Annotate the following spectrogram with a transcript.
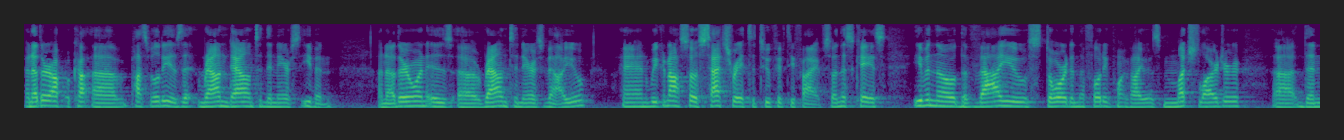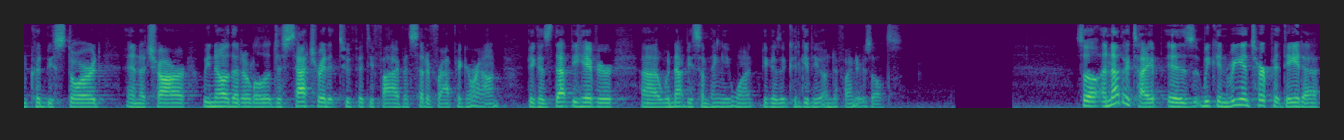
Another uh, possibility is that round down to the nearest even. Another one is uh, round to nearest value, and we can also saturate to 255. So in this case, even though the value stored in the floating point value is much larger uh, than could be stored in a char, we know that it'll just saturate at 255 instead of wrapping around because that behavior uh, would not be something you want because it could give you undefined results. So another type is we can reinterpret data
